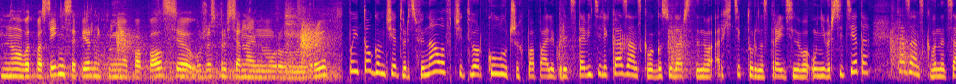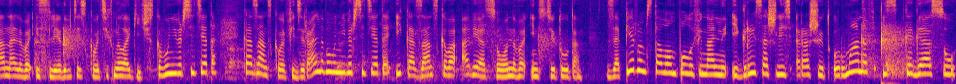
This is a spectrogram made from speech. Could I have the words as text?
Но вот последний соперник мне попался уже с профессиональным уровнем игры. По итогам четвертьфинала в четверку лучших попали представители Казанского государственного архитектурно-строительного университета, Казанского национального исследовательского технологического университета, Казанского федерального университета и Казанского авиационного института. За первым столом полуфинальной игры сошлись Рашид Урманов из КГСУ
